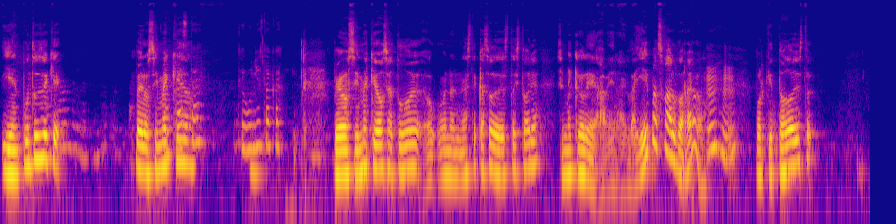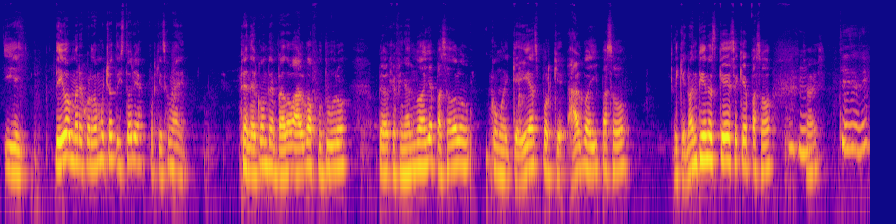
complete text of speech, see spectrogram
Y el punto es de que, pero sí me Acá quedo, está. Según yo está acá. pero sí me quedo, o sea, todo, bueno, en este caso de esta historia, sí me quedo de, a ver, ahí pasó algo raro. Ujú. Porque todo esto. Y digo, me recuerdo mucho a tu historia, porque es como de tener contemplado algo a futuro, pero que al final no haya pasado lo como el que querías, porque algo ahí pasó y que no entiendes qué es, qué pasó, ¿sabes? Sí, sí, sí.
